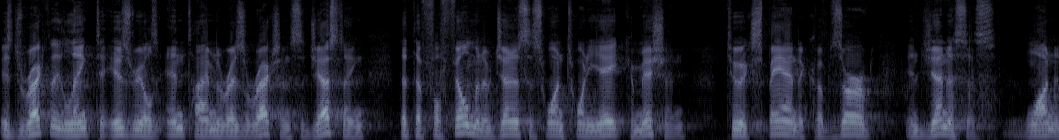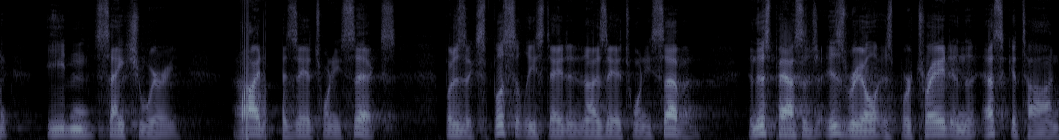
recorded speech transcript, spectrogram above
is directly linked to Israel's end time, the resurrection, suggesting that the fulfillment of Genesis 1:28 commission to expand observed in Genesis 1 Eden sanctuary, uh, Isaiah 26, but is explicitly stated in Isaiah 27. In this passage, Israel is portrayed in the eschaton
